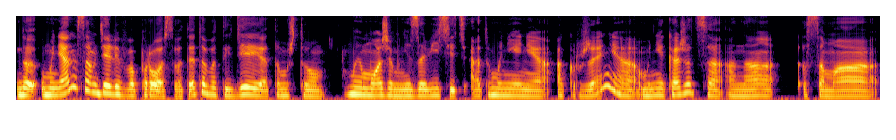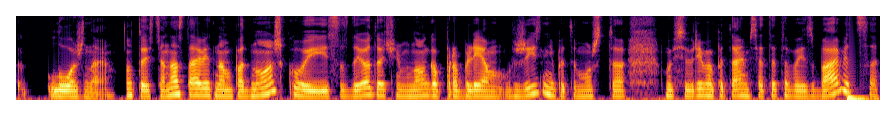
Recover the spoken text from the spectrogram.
Но у меня на самом деле вопрос. Вот эта вот идея о том, что мы можем не зависеть от мнения окружения, мне кажется, она сама ложная. Ну, то есть она ставит нам подножку и создает очень много проблем в жизни, потому что мы все время пытаемся от этого избавиться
